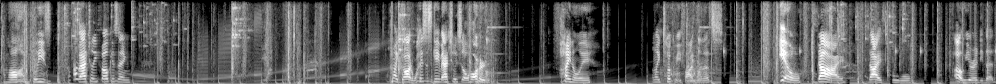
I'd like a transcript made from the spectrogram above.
Come on, please. I'm actually focusing. Oh my god, why is this game actually so hard? Finally. Only took me five minutes. Ew! Die. Die, fool. Oh, he already dead.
